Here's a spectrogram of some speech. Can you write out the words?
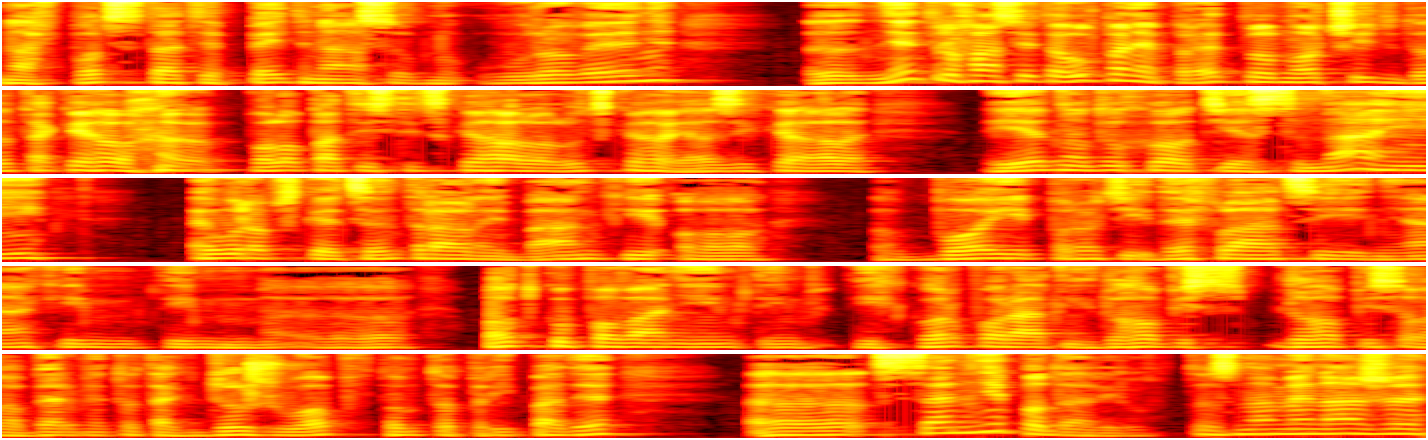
na v podstate 5-násobnú úroveň. E, netrúfam si to úplne pretlmočiť do takého polopatistického alebo ľudského jazyka, ale jednoducho tie snahy Európskej centrálnej banky o boji proti deflácii nejakým tým e, odkupovaním tým, tých korporátnych dlhopis, dlhopisov a berme to tak dlžôb v tomto prípade, E, sa nepodaril. To znamená, že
